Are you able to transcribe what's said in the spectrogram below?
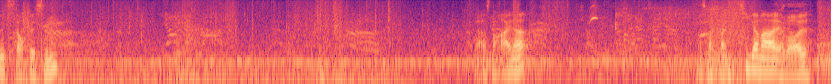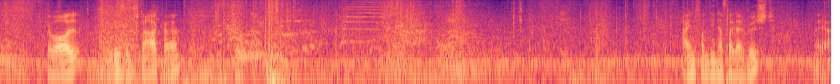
Willst auch wissen. Da ist noch einer. Das macht mein Tiger mal. Jawohl. Jawohl. Der ist ein starker. Einen von denen hast du leider erwischt. Naja.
